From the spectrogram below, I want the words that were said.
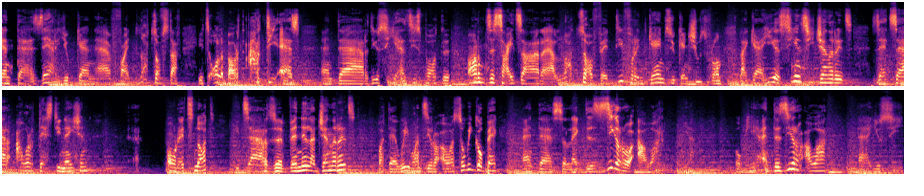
and uh, there you can uh, find lots of stuff. It's all about RTS and there you see uh, this portal on the sides are uh, lots of uh, different games you can choose from. Like uh, here CNC Generals, that's uh, our destination. Uh, or it's not, it's uh, the vanilla generals, but uh, we want zero hour, so we go back and uh, select the zero hour. Yeah, okay, and the zero hour, uh, you see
